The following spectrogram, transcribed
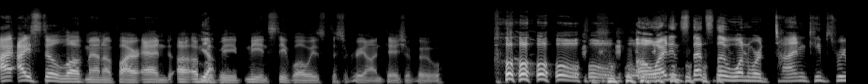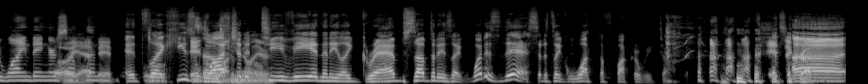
I, I still love Man on Fire and uh, a Yeah. movie me and Steve will always disagree on, Deja Vu. oh, I didn't. That's the one where time keeps rewinding or Oh something. yeah. It's Ooh, like he's it watching a TV and then he like grabs something. He's like, "What is this?" And it's like, "What the fuck are we talking?" It's incredible. Uh,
